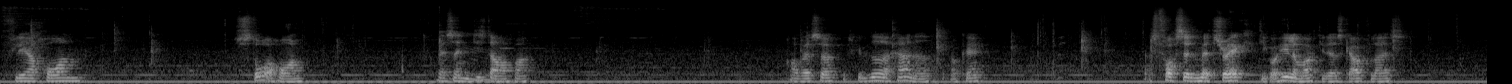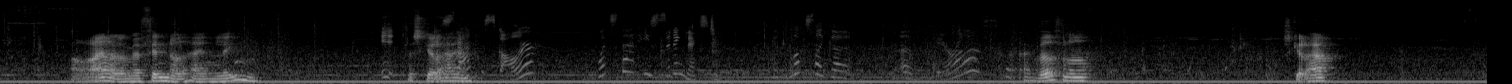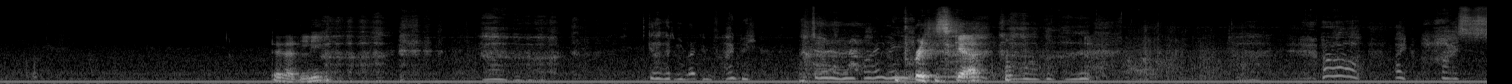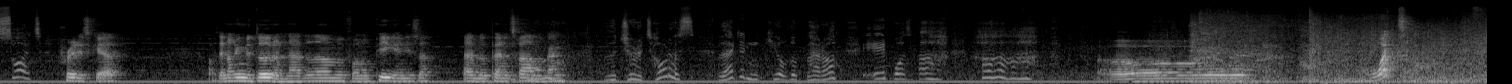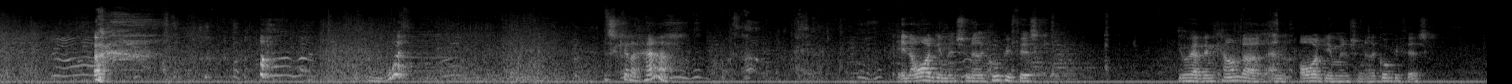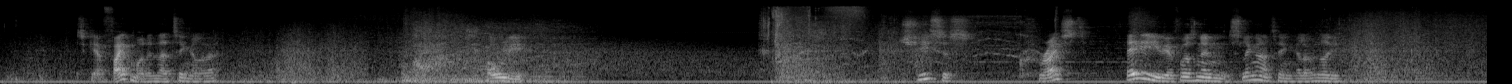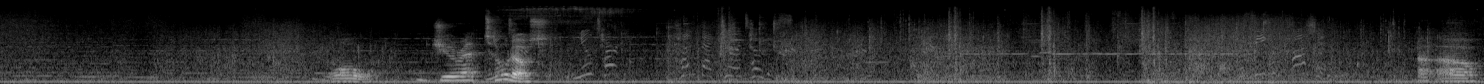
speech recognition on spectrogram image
Flere horn. Stor horn. Hvad så en de stammer fra? Og hvad så? Vi skal videre hernede. Okay. Lad os fortsætte med at track. De går helt amok, de der scoutflies. Og regner der med at finde noget herinde længe. Hvad sker der herinde? What's that he's sitting next to? It looks like a a Baroth? Ja, hvad for noget? Hvad sker der her? Det er da et lig. God, don't let him find me. Don't let him find me. Pretty scared. Oh, I, I saw it. Pretty scared. Og den er rimelig død, den der. Det er noget med at få nogle pigge ind i sig. Der er blevet penetreret nogle gange. The Juratotus. That didn't kill the Baroth. It was, uh, Oh. What? What? Hvad sker der her? En overdimensioneret guppyfisk. You have encountered an overdimensioneret guppyfisk. Skal jeg fight mod den der ting, eller hvad? Holy. Jesus Christ. Hey, vi har fået sådan en slinger ting, eller hvad hedder de? Wow. Juratodos. New caution. Uh-oh.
